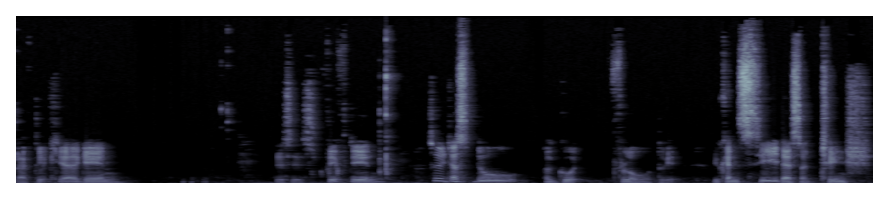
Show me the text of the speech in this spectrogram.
left click here again this is 15 so you just do a good flow to it you can see there's a change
